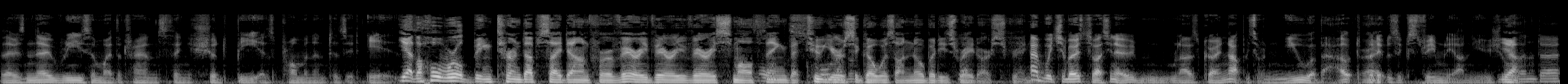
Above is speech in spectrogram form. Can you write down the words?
There is no reason why the trans thing should be as prominent as it is. Yeah, the whole world being turned upside down for a very, very, very small thing that two years ago was on nobody's radar screen. And which most of us, you know, when I was growing up, we sort of knew about, right. but it was extremely unusual. Yeah. And, uh,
